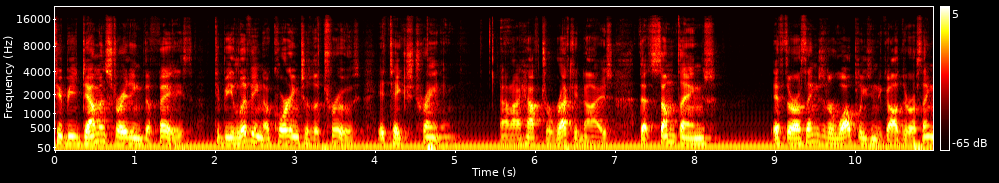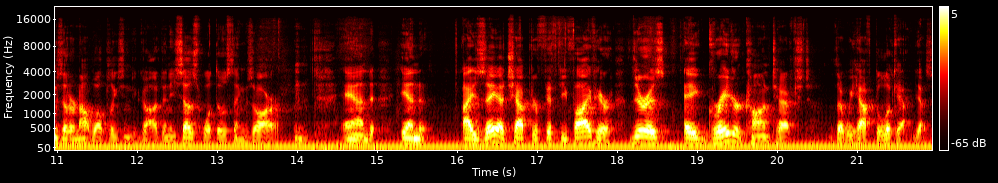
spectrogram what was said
to be demonstrating the faith, to be living according to the truth, it takes training. And I have to recognize that some things, if there are things that are well pleasing to God, there are things that are not well pleasing to God. And he says what those things are. and in Isaiah chapter 55 here, there is a greater context that we have to look at. Yes?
